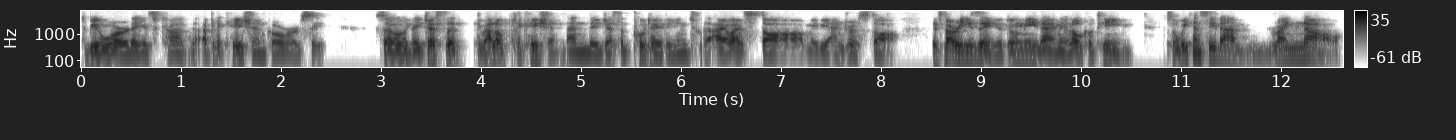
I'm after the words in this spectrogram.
to be word, it's called application go overseas. So they just uh, develop application and they just put it into the iOS store, maybe Android store. It's very easy. You don't need any local team. So we can see that right now,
